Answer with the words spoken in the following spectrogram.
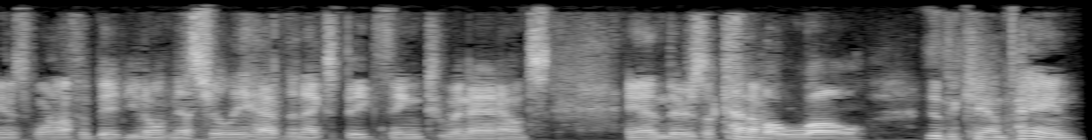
is worn off a bit, you don't necessarily have the next big thing to announce, and there's a kind of a lull in the campaign.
